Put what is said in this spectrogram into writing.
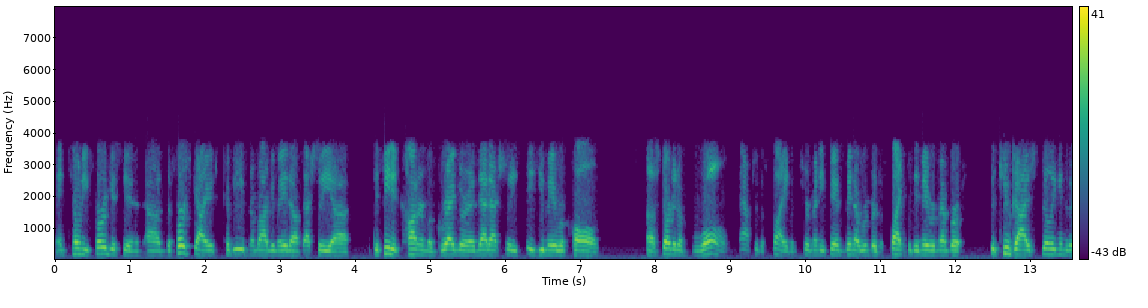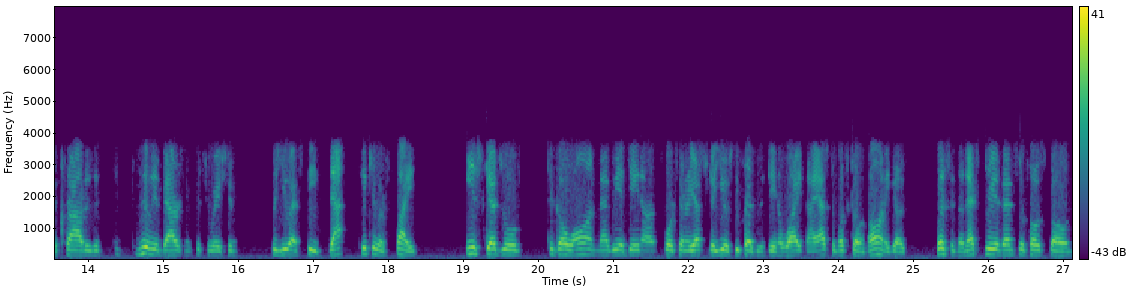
and Tony Ferguson. Uh, the first guy, Khabib Nurmagomedov, actually uh, defeated Conor McGregor, and that actually, as you may recall, uh, started a brawl after the fight. I'm sure many fans may not remember the fight, but they may remember the two guys spilling into the crowd. Is a really embarrassing situation for UFC. That particular fight is scheduled to go on. Now, we had Dana on SportsCenter yesterday, UFC President Dana White, and I asked him what's going on. He goes, "Listen, the next three events are postponed."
